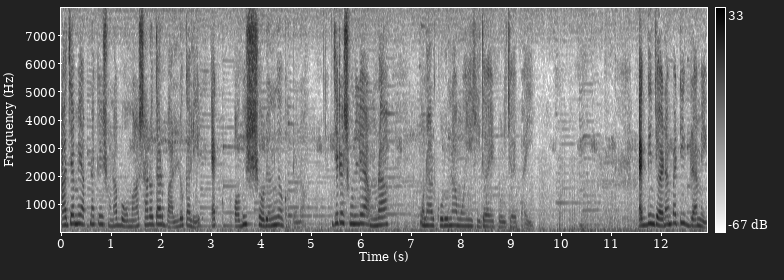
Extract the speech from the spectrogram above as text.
আজ আমি আপনাকে শোনাবো মা সারদার বাল্যকালের এক অবিস্মরণীয় ঘটনা, যেটা শুনলে আমরা ওনার করুণাময়ী হৃদয়ের পরিচয় পাই। একদিন জয়রামপাটি গ্রামে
